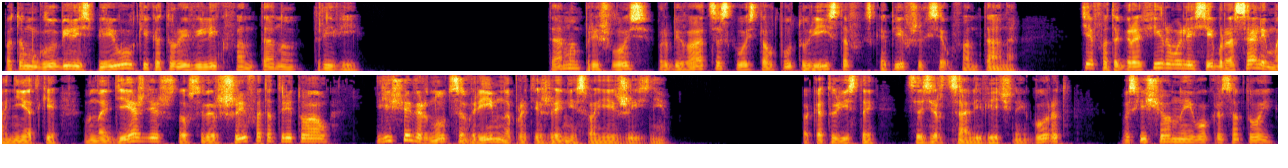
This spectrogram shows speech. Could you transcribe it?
потом углубились в переулки, которые вели к фонтану Треви. Там им пришлось пробиваться сквозь толпу туристов, скопившихся у фонтана. Те фотографировались и бросали монетки в надежде, что, совершив этот ритуал, еще вернуться в Рим на протяжении своей жизни. Пока туристы созерцали вечный город, восхищенный его красотой,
